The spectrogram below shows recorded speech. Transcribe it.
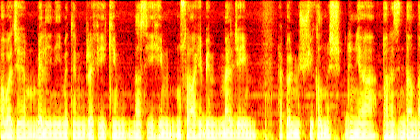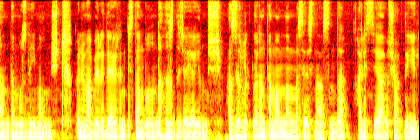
Babacığım, veli nimetim, refikim, nasihim, musahibim, melceğim hep ölmüş, yıkılmış. Dünya bana zindandan da muzlim olmuştu. Ölüm haberi devrin İstanbul'unda hızlıca yayılmış. Hazırlıkların tamamlanması esnasında Halis Ziya Uşaklıgil,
